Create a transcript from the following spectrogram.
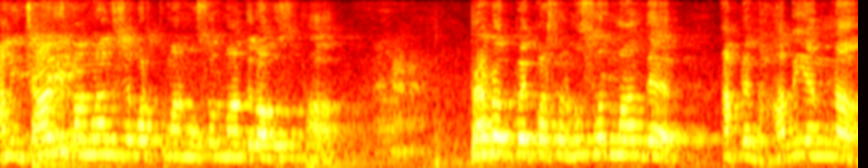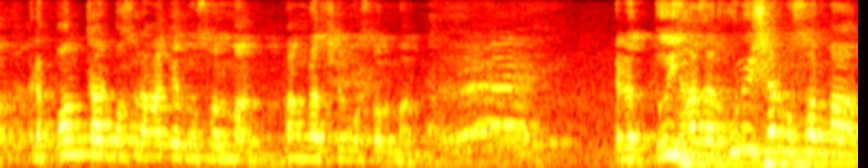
আমি জানি বাংলাদেশে বর্তমান মুসলমানদের অবস্থা। বিরানব্বই পার্সেন্ট মুসলমানদের, আপনি ভাবিয়েন না, এটা পঞ্চাশ বছর আগের মুসলমান, বাংলাদেশের মুসলমান। এটা দুই হাজার উনিশের মুসলমান।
